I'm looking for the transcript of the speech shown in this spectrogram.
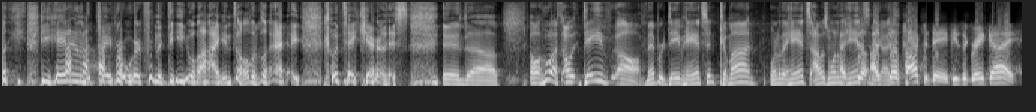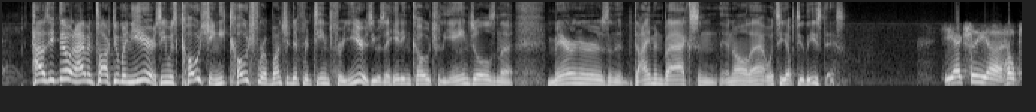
he handed him the paperwork from the DUI and told him, "Hey, go take care of this." And uh, oh, who else? Oh, Dave. Oh, remember Dave Hansen? Come on, one of the Hansen. I was one of the still, I still talk to Dave. He's a great guy. How's he doing? I haven't talked to him in years. He was coaching. He coached for a bunch of different teams for years. He was a hitting coach for the Angels and the Mariners and the Diamondbacks and, and all that. What's he up to these days? He actually uh, helps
